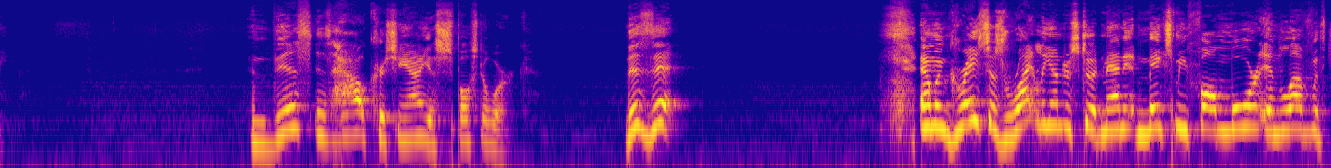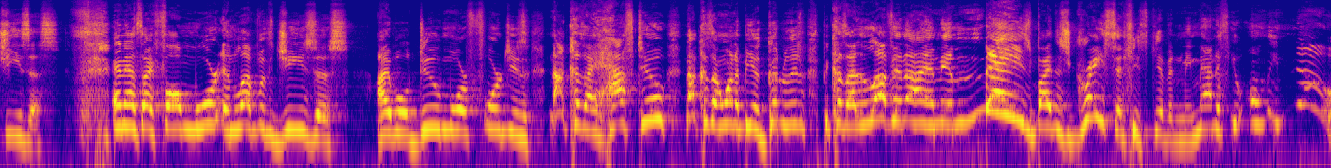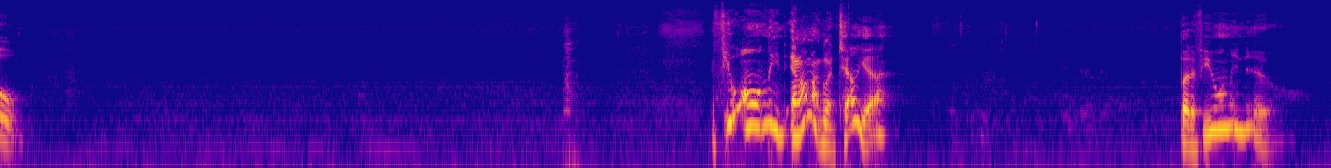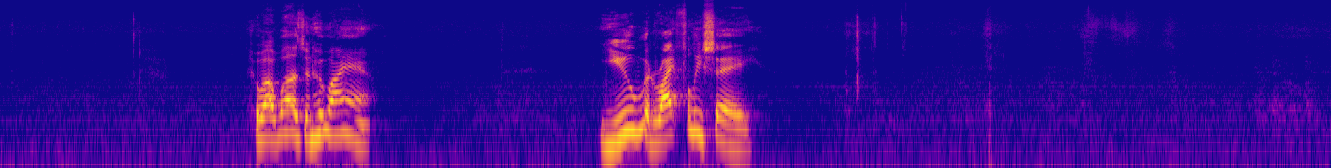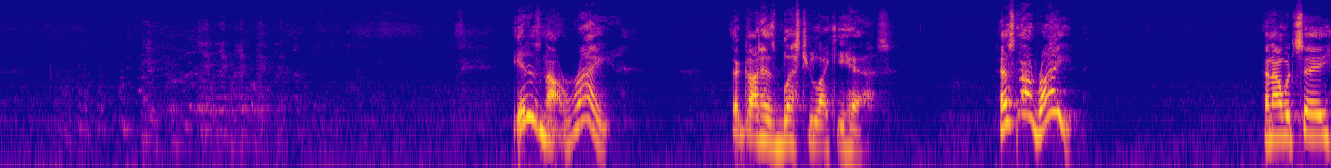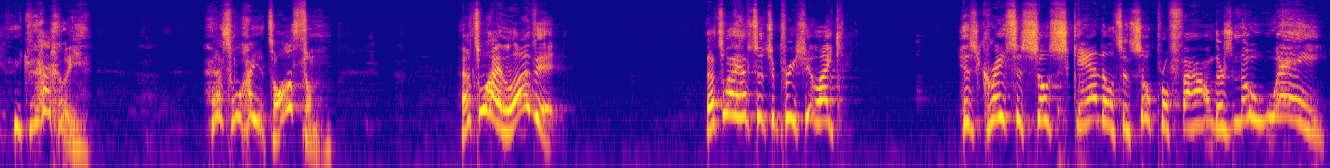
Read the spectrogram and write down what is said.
And this is how Christianity is supposed to work. This is it. And when grace is rightly understood, man, it makes me fall more in love with Jesus. And as I fall more in love with Jesus, I will do more for Jesus. Not because I have to, not because I want to be a good religion, because I love him. I am amazed by this grace that he's given me. Man, if you only knew. If you only, and I'm not going to tell you, but if you only knew who I was and who I am, you would rightfully say, It is not right that God has blessed you like He has. That's not right. And I would say, exactly. That's why it's awesome. That's why I love it. That's why I have such appreciation. Like, His grace is so scandalous and so profound. There's no way.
